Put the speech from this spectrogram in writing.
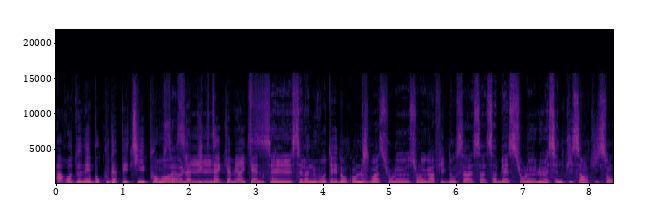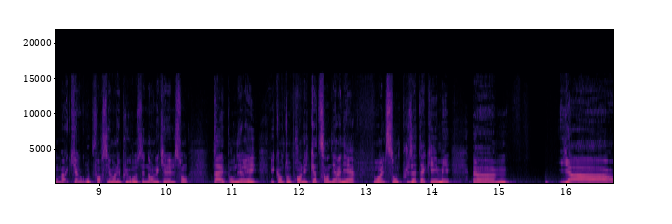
à redonner beaucoup d'appétit pour euh, la big tech américaine. C'est la nouveauté. Donc on le voit sur le sur le graphique. Donc ça, ça, ça baisse sur le, le S&P 100 qui sont bah, qui regroupe forcément les plus grosses et dans lesquelles elles sont très pondérées. Et quand on prend les 400 dernières, bon, elles sont plus attaquées, mais euh, il y a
